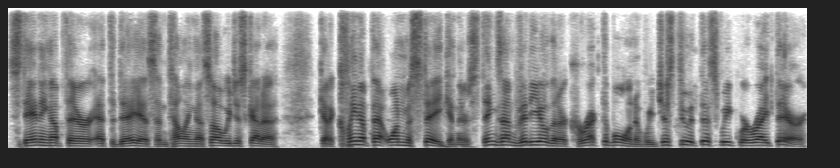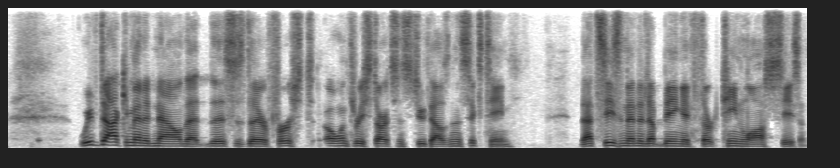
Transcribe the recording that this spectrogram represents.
standing up there at the dais and telling us, "Oh, we just gotta gotta clean up that one mistake," and there's things on video that are correctable, and if we just do it this week, we're right there. We've documented now that this is their first 0 3 start since 2016. That season ended up being a 13 loss season.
